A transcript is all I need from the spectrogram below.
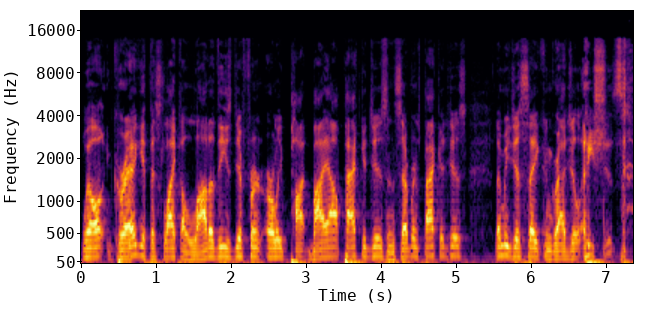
Well, Greg, if it's like a lot of these different early buyout packages and severance packages, let me just say congratulations.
